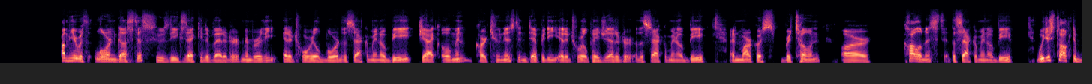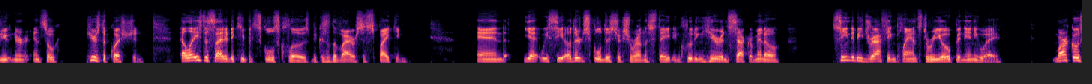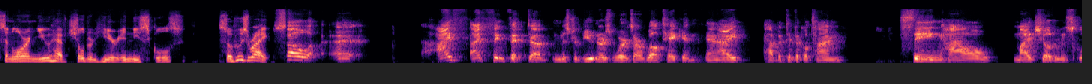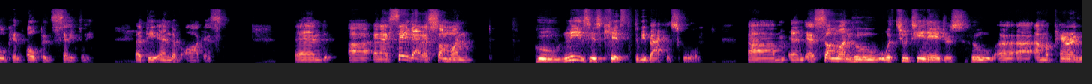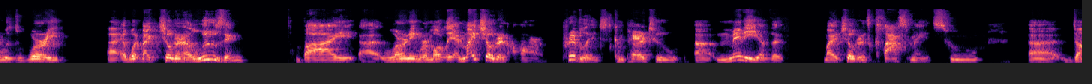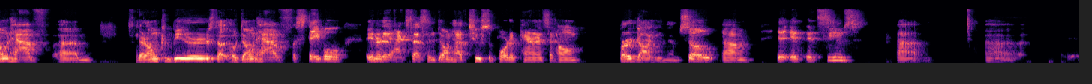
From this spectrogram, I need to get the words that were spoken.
I'm here with Lauren Gustus, who's the executive editor, member of the editorial board of the Sacramento Bee, Jack Ohman, cartoonist and deputy editorial page editor of the Sacramento Bee, and Marcos Breton, our columnist at the Sacramento Bee. We just talked to Beutner, and so here's the question LA's decided to keep its schools closed because of the virus is spiking. And yet we see other school districts around the state, including here in Sacramento, seem to be drafting plans to reopen anyway. Marcos and Lauren, you have children here in these schools. So who's right? So uh, I I think that uh, Mr. Beutner's words are well taken, and I have a difficult time seeing how my children's school can open safely at the end of August. And uh, and I say that as someone who needs his kids to be back in school. Um, and as someone who, with two teenagers, who uh, I'm a parent who is worried uh, at what my children are losing by uh, learning remotely, and my children are privileged compared to uh, many of the my children's classmates who uh, don't have um, their own computers, who don't have a stable internet access, and don't have two supportive parents at home bird dogging them. So um, it, it, it seems, um, uh,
